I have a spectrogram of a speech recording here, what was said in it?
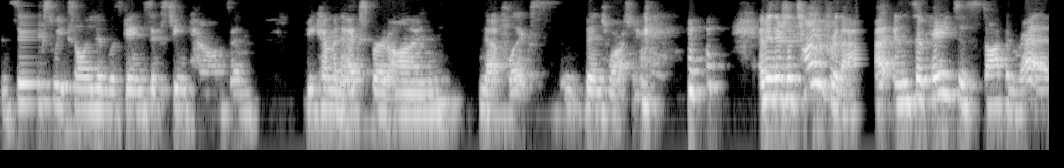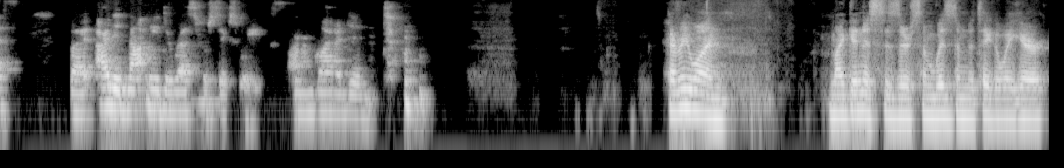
in six weeks, all I did was gain 16 pounds and become an expert on Netflix binge watching. I mean, there's a time for that, and it's okay to stop and rest, but I did not need to rest for six weeks, and I'm glad I didn't. Everyone, my goodness, is there some wisdom to take away here?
